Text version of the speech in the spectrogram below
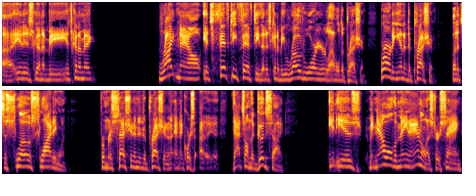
uh, it is going to be it's going to make right now, it's 50-50 that it's going to be road warrior level depression. We're already in a depression, but it's a slow sliding one from recession into depression. And, of course, uh, that's on the good side. It is, I mean, now all the main analysts are saying,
